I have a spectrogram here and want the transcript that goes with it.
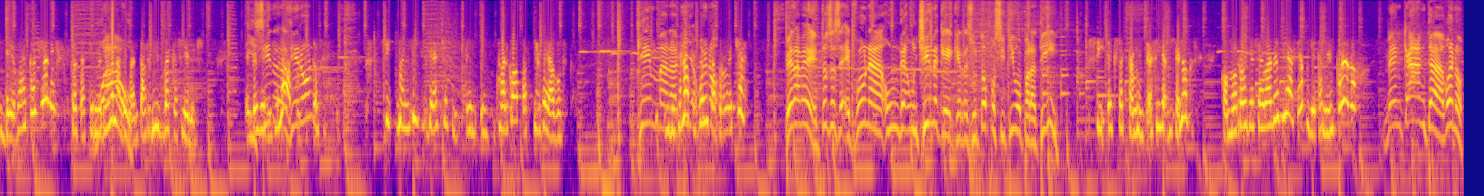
de vacaciones, o sea que me iban a levantar mis vacaciones. ¿Y Entonces dije, te no, las pues, dieron? entonces, sí, de hecho salgo a partir de agosto. ¡Qué Y dije, maravilla! no, pues Bueno, aprovechar. espérame, entonces eh, fue una, un, un chisme que, que resultó positivo para ti. Sí, exactamente, así ya dije, no, pues como Roger se va de viaje, pues yo también puedo. ¡Me encanta! Bueno,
